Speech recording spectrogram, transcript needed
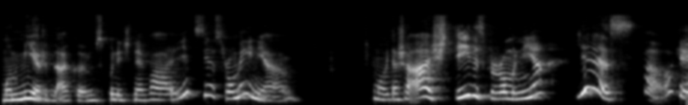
mă mir dacă îmi spune cineva, yes, yes, România. Mă uit așa, a, știi despre România? Yes, ah, ok.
